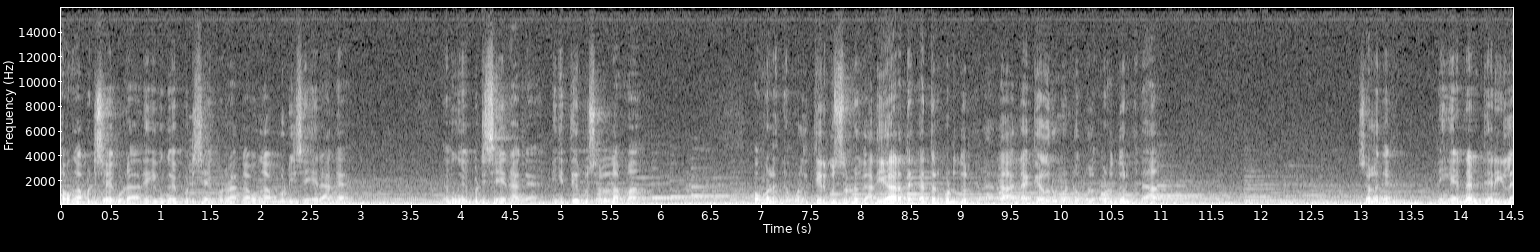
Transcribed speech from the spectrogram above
அவங்க அப்படி செய்யக்கூடாது. இவங்க இப்படி செய்யக்கூடாங்க அவங்க அப்படி செய்கிறாங்க இவங்க இப்படி செய்கிறாங்க நீங்கள் தீர்ப்பு சொல்லலாமா? உங்களுக்கு உங்களுக்கு தீர்ப்பு சொல்கிறதுக்கு அதிகாரத்தை கத்தர் கொடுத்துருக்குறாரா? இல்லை கவர்மெண்ட் உங்களுக்கு கொடுத்துருக்குதா? சொல்லுங்கள் நீங்கள் என்னன்னு தெரியல.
